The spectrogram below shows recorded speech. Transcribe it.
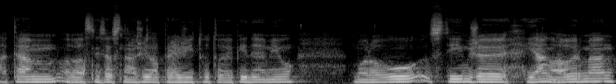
a tam vlastne sa snažila prežiť túto epidémiu morovú s tým, že Jan Lauerman, e,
